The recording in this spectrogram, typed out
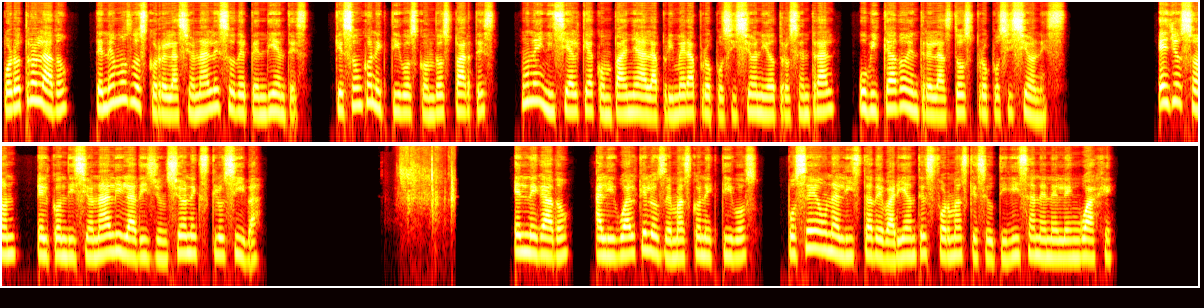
Por otro lado, tenemos los correlacionales o dependientes, que son conectivos con dos partes, una inicial que acompaña a la primera proposición y otro central, ubicado entre las dos proposiciones. Ellos son, el condicional y la disyunción exclusiva. El negado, al igual que los demás conectivos, posee una lista de variantes formas que se utilizan en el lenguaje.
